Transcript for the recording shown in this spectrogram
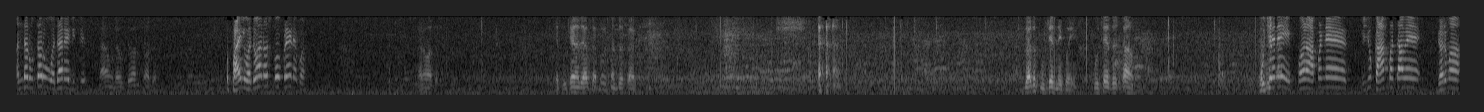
અંદર ઉતરવું વધારે? ફાઇલ વધવાનો સ્કોપ રહે ને પણ. એ પૂછે ને જવાબ તો આપો સંતોષકારક તો પૂછે જ નહીં કોઈ પૂછે તો સારું. પૂછે નહીં, પણ આપણને બીજું કામ બતાવે ઘરમાં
